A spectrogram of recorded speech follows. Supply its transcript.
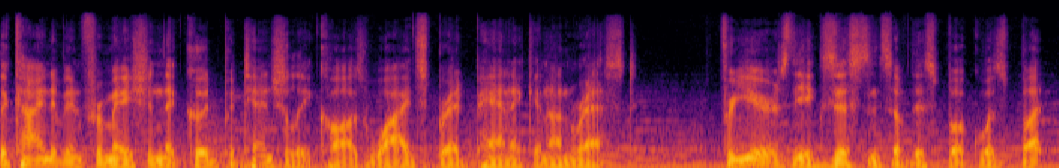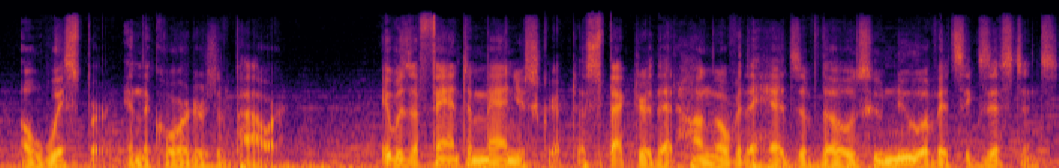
The kind of information that could potentially cause widespread panic and unrest. For years, the existence of this book was but a whisper in the corridors of power. It was a phantom manuscript, a specter that hung over the heads of those who knew of its existence.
